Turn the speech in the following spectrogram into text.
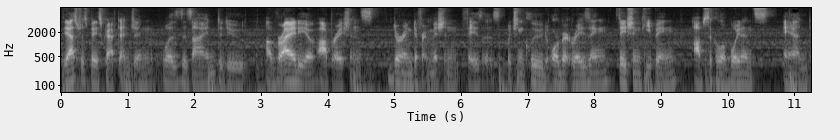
The Astra spacecraft engine was designed to do a variety of operations during different mission phases, which include orbit raising, station keeping, obstacle avoidance, and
